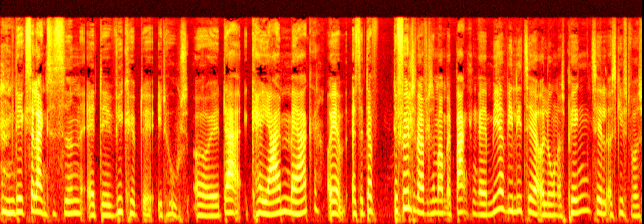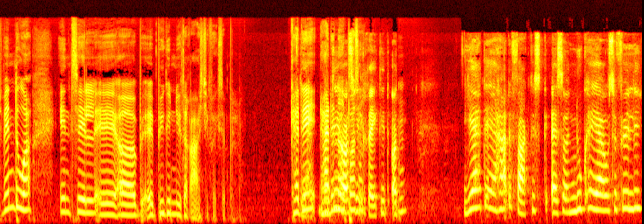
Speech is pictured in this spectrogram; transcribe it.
det er ikke så lang tid siden, at øh, vi købte et hus, og øh, der kan jeg mærke, og jeg, altså der, det føles i hvert fald som om, at banken er mere villig til at låne os penge til at skifte vores vinduer, end til øh, at øh, bygge en ny garage, for eksempel. Kan det, ja, har det, det noget er også på helt rigtigt. Og mm. Ja, det har det faktisk. Altså, nu kan jeg jo selvfølgelig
